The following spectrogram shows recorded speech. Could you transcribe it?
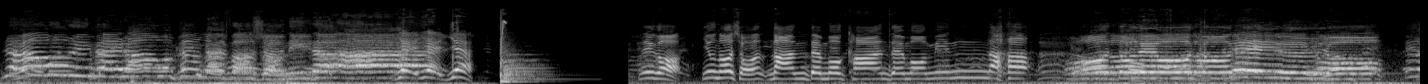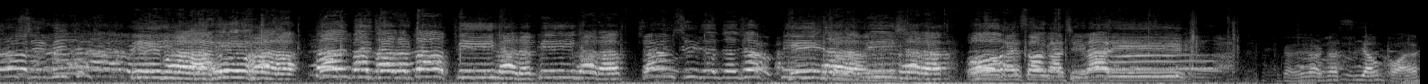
让我离开，让我更改放手你的爱。耶耶耶！那个樱桃小丸，难得么看得么明呐，我懂的我都得有。噼啪啦噼啪啦，哒哒哒哒哒，噼啪啦噼啪啦，伤心的的的，噼啪啦噼啪啦，我还烧嘎起来哩。我感觉有点像夕阳团，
